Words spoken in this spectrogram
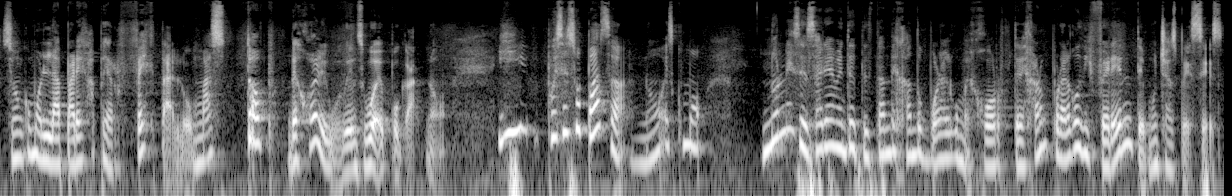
son como la pareja perfecta, lo más top de Hollywood en su época, ¿no? Y pues eso pasa, ¿no? Es como, no necesariamente te están dejando por algo mejor, te dejaron por algo diferente muchas veces.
